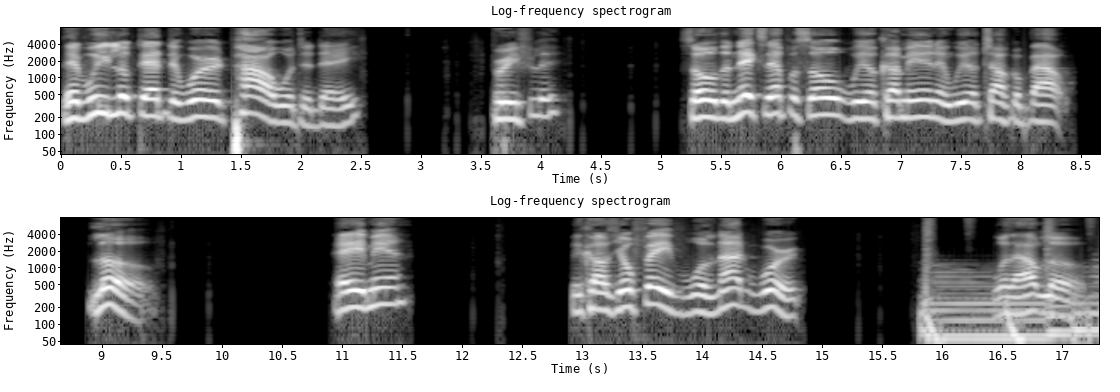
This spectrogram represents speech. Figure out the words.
that we looked at the word power today briefly. So the next episode we'll come in and we'll talk about love. Amen. Because your faith will not work without love.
